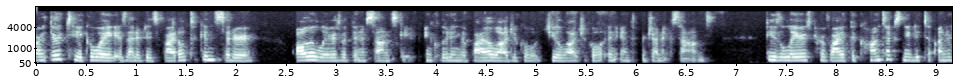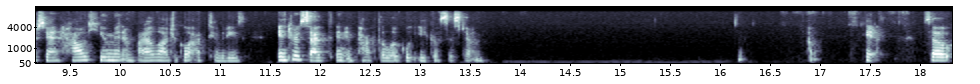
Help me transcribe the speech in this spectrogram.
Our third takeaway is that it is vital to consider all the layers within a soundscape, including the biological, geological, and anthropogenic sounds. These layers provide the context needed to understand how human and biological activities intersect and impact the local ecosystem. Oh, yes. So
